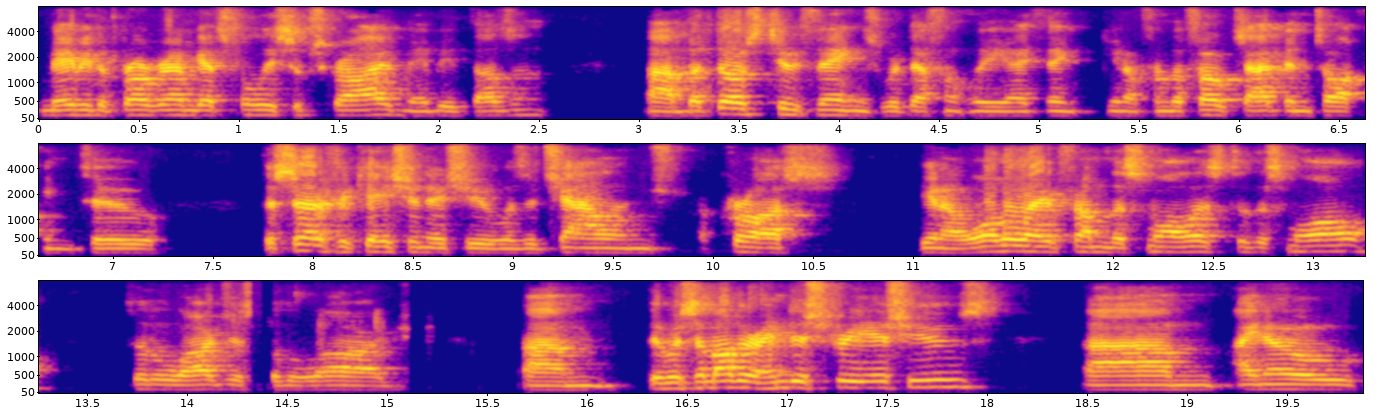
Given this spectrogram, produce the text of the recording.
maybe the program gets fully subscribed, maybe it doesn't. Uh, but those two things were definitely, I think, you know, from the folks I've been talking to, the certification issue was a challenge across, you know, all the way from the smallest to the small to the largest to the large. Um, there were some other industry issues. Um, I know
